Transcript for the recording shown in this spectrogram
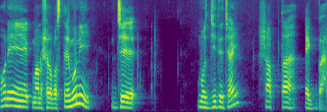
অনেক মানুষের অবস্থা এমনই যে মসজিদে যায় সপ্তাহ একবার।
